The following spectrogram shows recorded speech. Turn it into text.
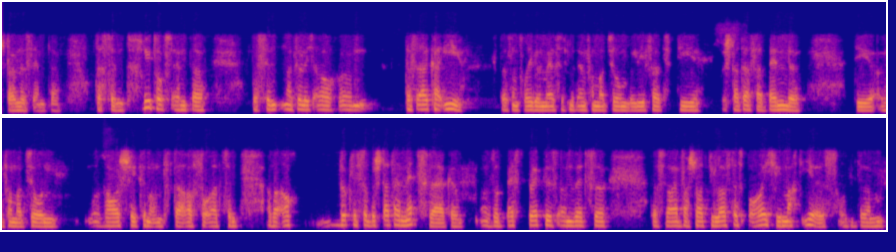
Standesämter, das sind Friedhofsämter, das sind natürlich auch ähm, das RKI, das uns regelmäßig mit Informationen beliefert, die Bestatterverbände, die Informationen rausschicken und da auch vor Ort sind, aber auch wirklich so Bestatternetzwerke, also Best Practice Ansätze, dass wir einfach schaut, wie läuft das bei euch, wie macht ihr es und ähm,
